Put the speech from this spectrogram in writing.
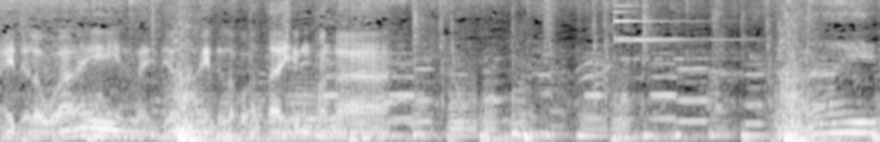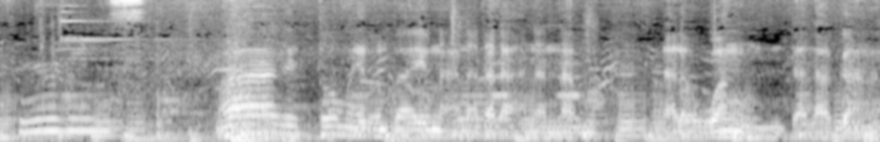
May dalawa ay may, yun, may dalawa tayong mga ay friends ito? Mayroon tayong na nadadaanan ng dalawang dalagang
